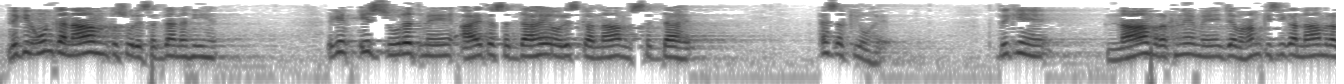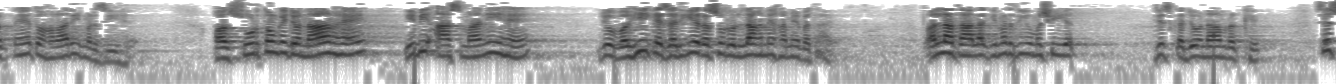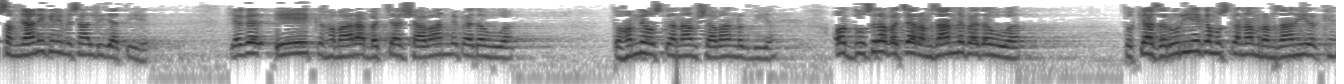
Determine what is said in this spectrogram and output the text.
لیکن ان کا نام تو سور سجدہ نہیں ہے۔ لیکن اس صورت میں آیت سجدہ ہے اور اس کا نام سجدہ ہے۔ ایسا کیوں ہے؟ دیکھیں، نام رکھنے میں جب ہم کسی کا نام رکھتے ہیں تو ہماری مرضی ہے۔ اور صورتوں کے جو نام ہیں، یہ بھی آسمانی ہیں، جو وہی کے ذریعے رسول اللہ نے ہمیں بتائے۔ تو اللہ تعالیٰ کی مرضی و مشیت، جس کا جو نام رکھے۔ صرف سمجھانے کے لیے مثال دی جاتی ہے کہ اگر ایک ہمارا بچہ شابان میں پیدا ہوا تو ہم نے اس کا نام شابان رکھ دیا اور دوسرا بچہ رمضان میں پیدا ہوا تو کیا ضروری ہے کہ ہم اس کا نام رمضان ہی رکھیں؟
